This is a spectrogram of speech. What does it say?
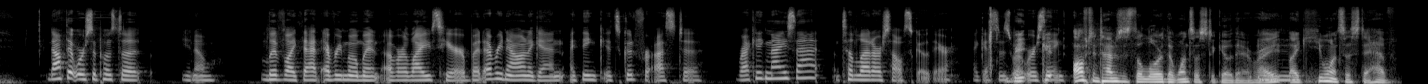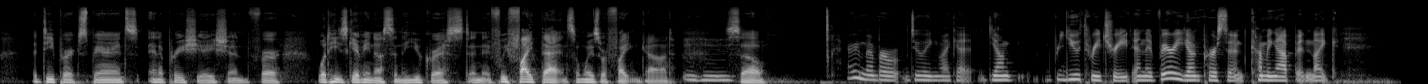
not that we're supposed to you know live like that every moment of our lives here but every now and again i think it's good for us to recognize that to let ourselves go there i guess is what we're saying Oftentimes it's the Lord that wants us to go there, right? Mm-hmm. Like he wants us to have a deeper experience and appreciation for what he's giving us in the Eucharist. And if we fight that, in some ways we're fighting God. Mm-hmm. So i remember doing like a young youth retreat and a very young person coming up and like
